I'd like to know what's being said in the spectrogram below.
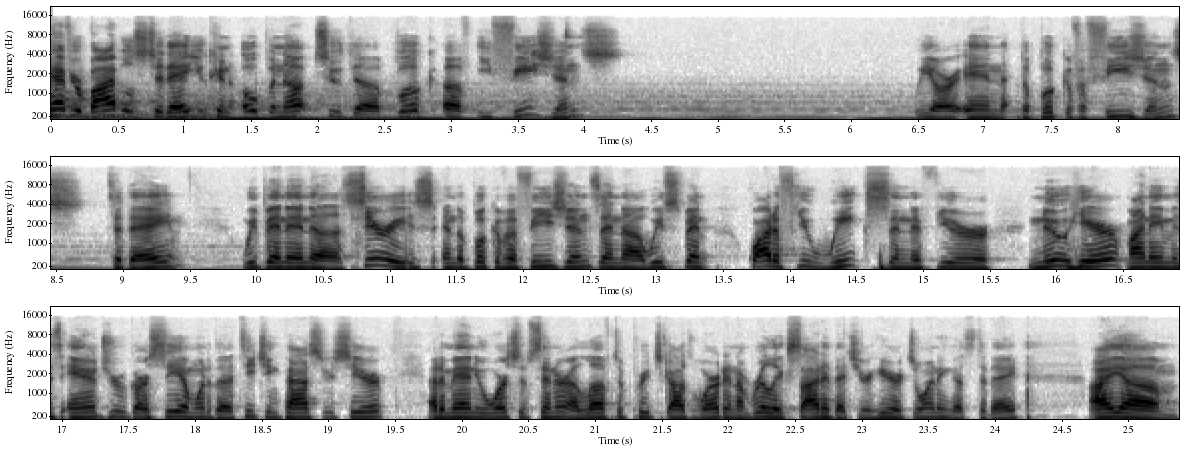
have your Bibles today, you can open up to the book of Ephesians. We are in the book of Ephesians today. We've been in a series in the book of Ephesians, and uh, we've spent quite a few weeks. And if you're new here, my name is Andrew Garcia. I'm one of the teaching pastors here at Emmanuel Worship Center. I love to preach God's word, and I'm really excited that you're here joining us today. I, um,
